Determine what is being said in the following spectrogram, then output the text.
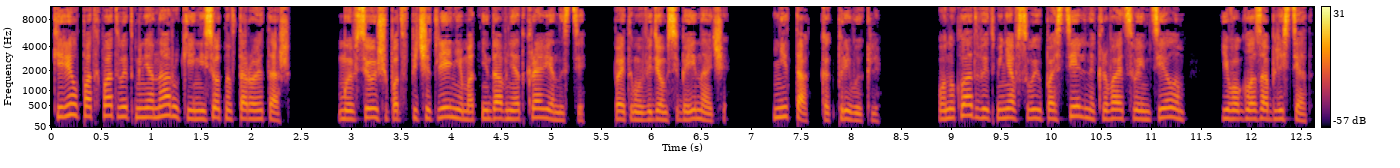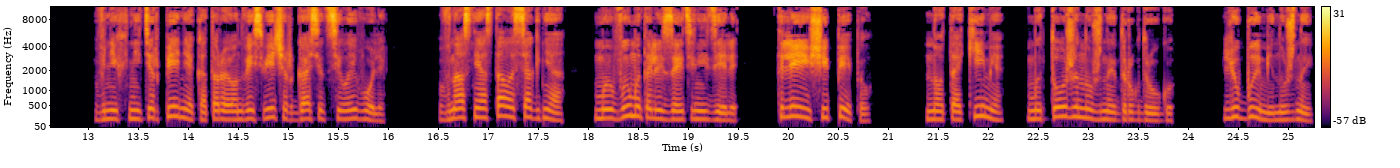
Кирилл подхватывает меня на руки и несет на второй этаж. Мы все еще под впечатлением от недавней откровенности, поэтому ведем себя иначе. Не так, как привыкли. Он укладывает меня в свою постель, накрывает своим телом, его глаза блестят. В них нетерпение, которое он весь вечер гасит силой воли. В нас не осталось огня, мы вымотались за эти недели. Тлеющий пепел. Но такими мы тоже нужны друг другу. Любыми нужны.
